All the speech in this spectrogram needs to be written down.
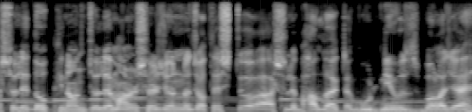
আসলে দক্ষিণ অঞ্চলে মানুষের জন্য যথেষ্ট, আসলে ভালো একটা গুড নিউজ বলা যায়।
